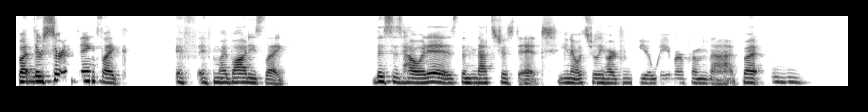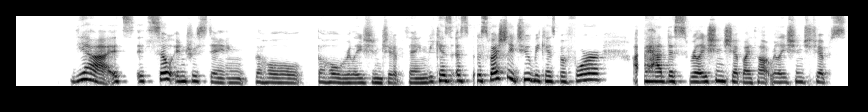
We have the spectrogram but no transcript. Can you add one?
But mm-hmm. there's certain things like if if my body's like this is how it is then that's just it you know it's really hard for me to waver from that but mm-hmm. yeah it's it's so interesting the whole the whole relationship thing because especially too because before i had this relationship i thought relationships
